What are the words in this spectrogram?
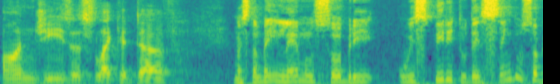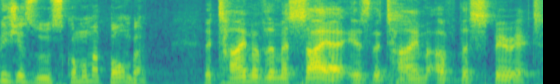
on Jesus like a dove. Nós também lemos sobre o Espírito descendo sobre Jesus como uma pomba. The time of the Messiah is the time of the Spirit.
